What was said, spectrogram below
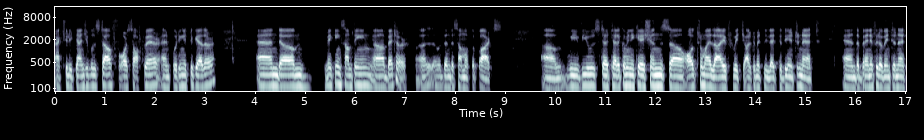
actually tangible stuff or software and putting it together and um, making something uh, better uh, than the sum of the parts. Um, we've used uh, telecommunications uh, all through my life which ultimately led to the internet and the benefit of internet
